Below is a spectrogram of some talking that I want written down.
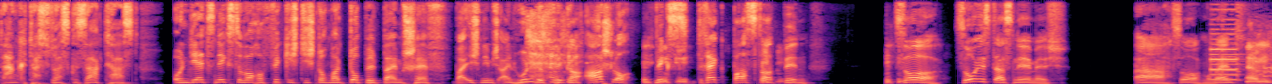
Danke, dass du das gesagt hast. Und jetzt nächste Woche fick ich dich nochmal doppelt beim Chef, weil ich nämlich ein Hundeficker, Arschloch, Wichs, Dreck, Bastard bin. So, so ist das nämlich. Ah, so, Moment. Ähm,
